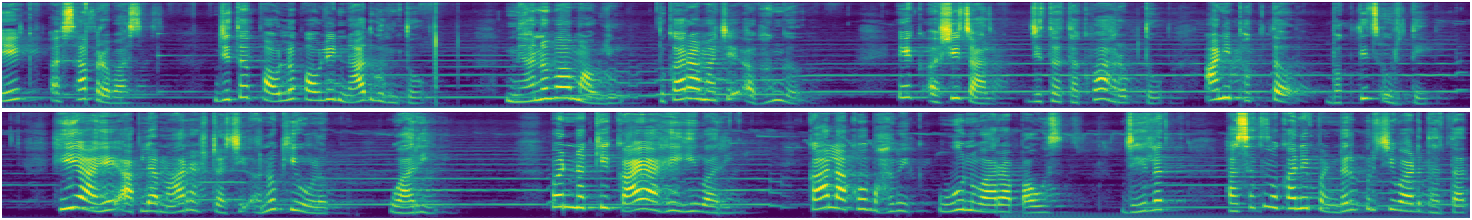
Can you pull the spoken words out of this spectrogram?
एक असा प्रवास जिथं पावलं पावली नाद घुमतो. ज्ञानवा माऊली तुकारामाचे अभंग. एक अशी चाल जिथं थकवा हरपतो आणि फक्त भक्तीच उरते. ही आहे आपल्या महाराष्ट्राची अनोखी ओळख वारी. पण नक्की काय आहे ही वारी? का लाखो भाविक ऊन वारा पाऊस झेलत हसतमुखाने पंढरपूरची वाट धरतात?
